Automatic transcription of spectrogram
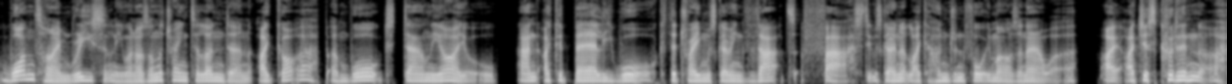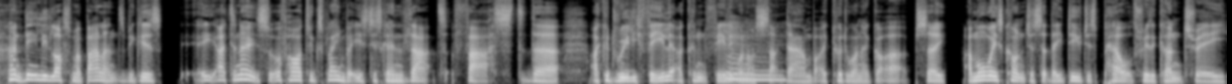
one time recently when I was on the train to London, I got up and walked down the aisle and I could barely walk. The train was going that fast. It was going at like 140 miles an hour. I, I just couldn't, I nearly lost my balance because eh, I don't know, it's sort of hard to explain, but it's just going that fast that I could really feel it. I couldn't feel it when I was sat mm. down, but I could when I got up. So I'm always conscious that they do just pelt through the country.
